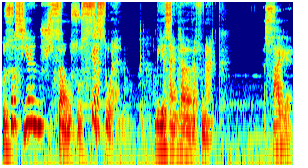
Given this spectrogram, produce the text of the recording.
Os oceanos são o sucesso do ano. Lia-se à entrada da FNAC. A saga,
